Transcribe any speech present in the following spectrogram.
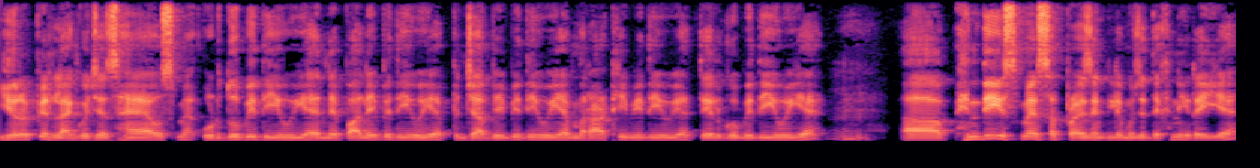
यूरोपियन लैंग्वेजेस हैं उसमें उर्दू भी दी हुई है नेपाली भी दी हुई है पंजाबी भी दी हुई है मराठी भी दी हुई है तेलुगु भी दी हुई है। uh, हिंदी इसमें सरप्राइजिंगली मुझे दिख नहीं रही है।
